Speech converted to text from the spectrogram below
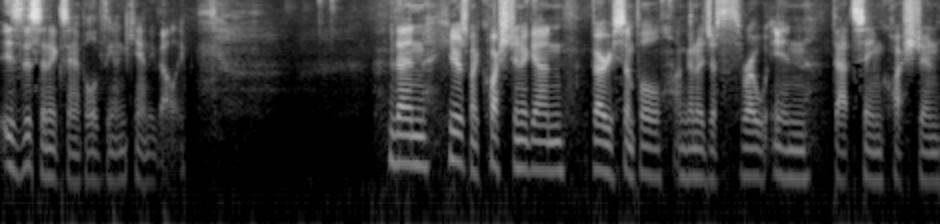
is this an example of the uncanny valley? Then here's my question again, very simple. I'm going to just throw in that same question.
